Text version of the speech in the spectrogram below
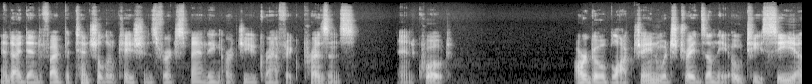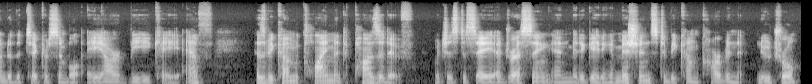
and identify potential locations for expanding our geographic presence. Argo blockchain, which trades on the OTC under the ticker symbol ARBKF, has become climate positive, which is to say, addressing and mitigating emissions to become carbon neutral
